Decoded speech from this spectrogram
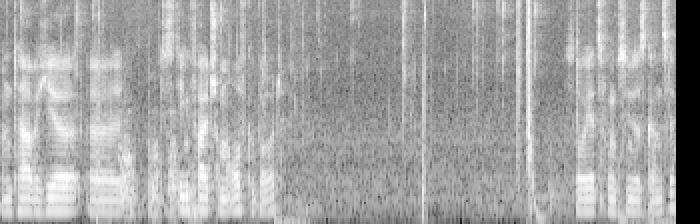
Und habe hier äh, das Ding falsch rum aufgebaut. So, jetzt funktioniert das Ganze.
